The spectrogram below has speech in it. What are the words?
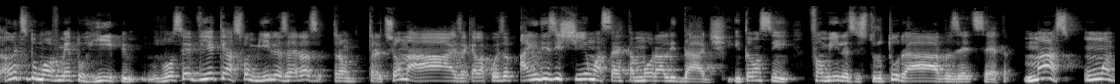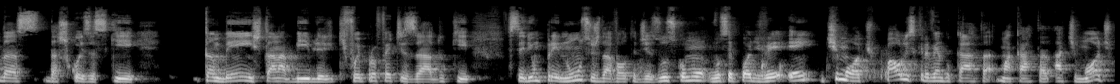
antes do movimento hippie, você via que as famílias eram tra tradicionais, aquela coisa. Ainda existia uma certa moralidade. Então, assim, famílias estruturadas, etc. Mas uma das, das coisas que também está na Bíblia, que foi profetizado, que seriam prenúncios da volta de Jesus, como você pode ver em Timóteo. Paulo escrevendo carta, uma carta a Timóteo,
